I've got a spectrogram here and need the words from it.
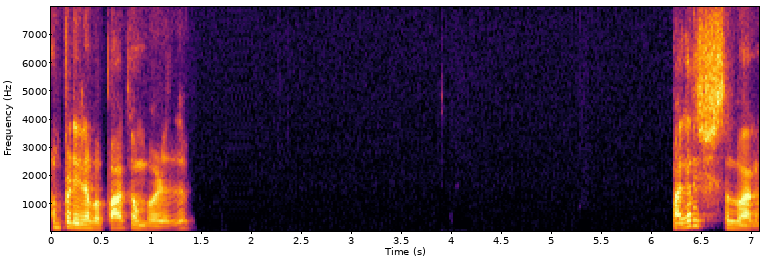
அப்படி நம்ம பார்க்கும் பொழுது மகரிஷி சொல்லுவாங்க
